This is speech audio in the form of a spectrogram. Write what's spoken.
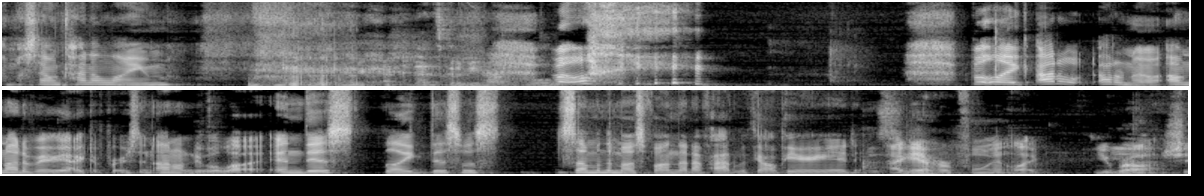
I'm gonna sound kind of lame, That's gonna be hurtful. but like, but like I don't, I don't know. I'm not a very active person. I don't do a lot, and this, like, this was some of the most fun that I've had with y'all. Period. I get her point. Like you brought sh-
